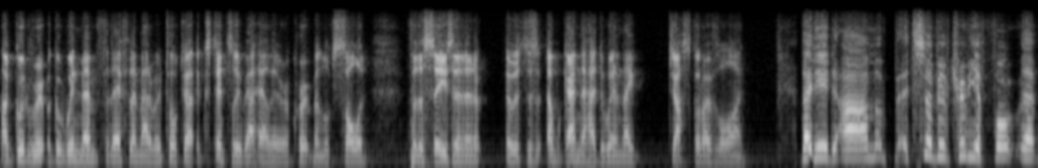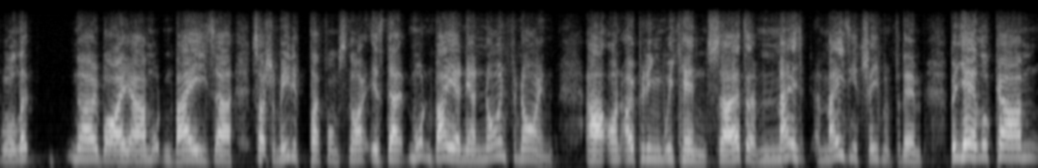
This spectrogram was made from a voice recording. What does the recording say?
a good a good win for there for them, Adam. We've talked about extensively about how their recruitment looks solid for the season, and it, it was just a game they had to win, and they just got over the line. They did. Um, it's a bit of trivia for that we'll let know by uh, Moreton Bay's uh, social media platforms tonight is that Moreton Bay are now nine for nine uh, on opening weekend. So that's an ama- amazing achievement for them. But yeah, look, um,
